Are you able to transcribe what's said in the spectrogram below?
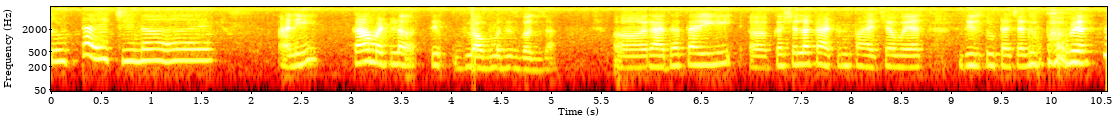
तुटायची नाही आणि का म्हटलं ते ब्लॉगमध्येच बघ जा राधाताई कशाला कार्टून पाहायच्या वयात दिल तुटाच्या गप्पा हव्यात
